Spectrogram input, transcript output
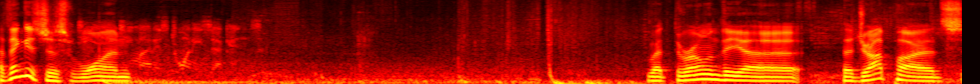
I think it's just one. T minus 20 seconds. but throwing the uh the drop pods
